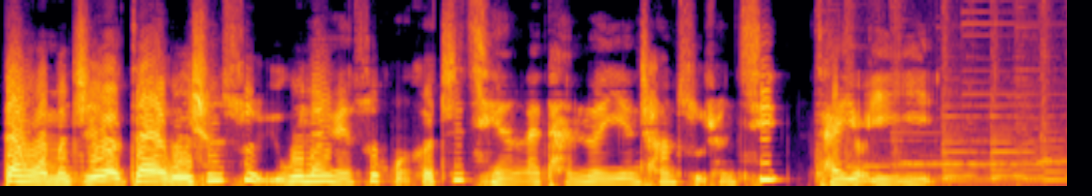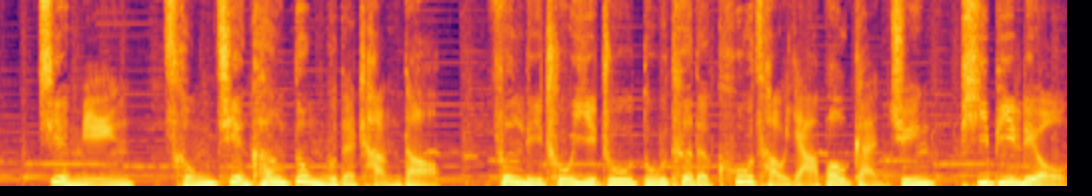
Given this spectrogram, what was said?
但我们只有在维生素与微量元素混合之前来谈论延长储存期才有意义。健明从健康动物的肠道。分离出一株独特的枯草芽孢杆菌 PB 六，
